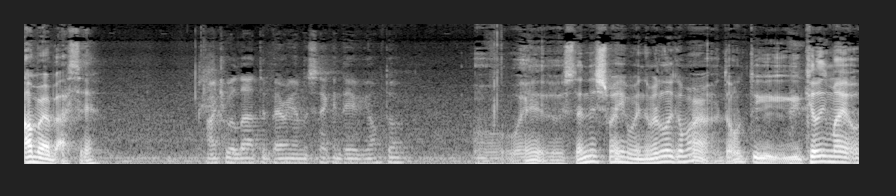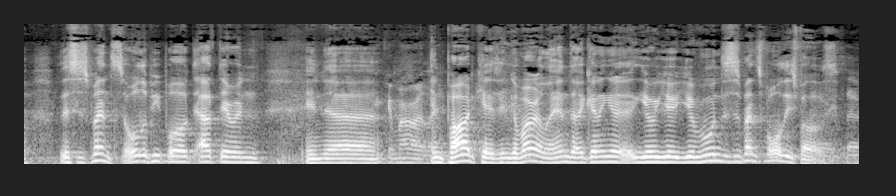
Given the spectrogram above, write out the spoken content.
Amar. Aren't you allowed to bury on the second day of Yom Tov? Oh, wait, stand this way. We're in the middle of Gemara. Don't you- you're killing my the suspense. All the people out- out there in in uh, land. in podcast in Gemara land are getting a, you you you ruined the suspense for all these fellows. Sorry.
